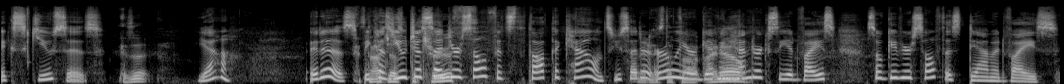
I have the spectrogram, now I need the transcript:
excuses Is it? Yeah, it is. It's because just you just said truth. yourself it's the thought that counts. You said It it, earlier, giving. Hendrix the advice. So give yourself this damn advice.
